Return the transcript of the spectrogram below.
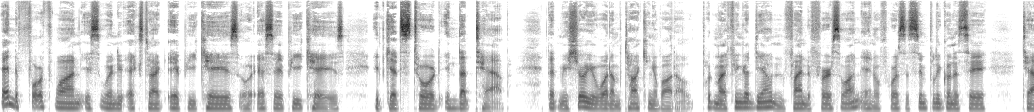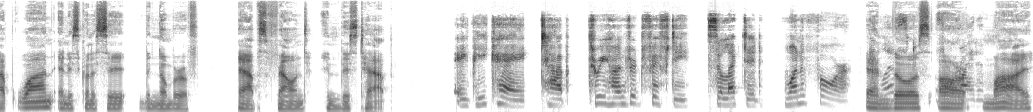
And the fourth one is when you extract APKs or SAPKs, it gets stored in that tab. Let me show you what I'm talking about. I'll put my finger down and find the first one. And of course, it's simply going to say tab one and it's going to say the number of apps found in this tab. APK. Tab 350. Selected. One of four. And List those are my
